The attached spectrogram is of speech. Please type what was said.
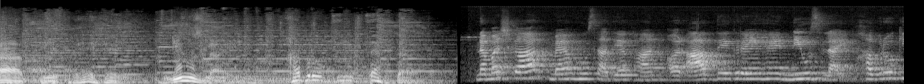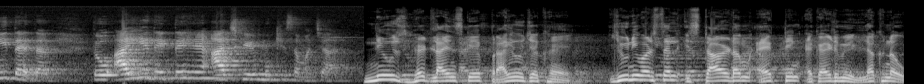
आप देख रहे हैं न्यूज़ लाइव खबरों की तहतर नमस्कार मैं हूँ सादिया खान और आप देख रहे हैं न्यूज़ लाइव खबरों की तह तक तो आइए देखते हैं आज के मुख्य समाचार। न्यूज़ हेडलाइंस के प्रायोजक हैं universal stardom acting academy Lucknow.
